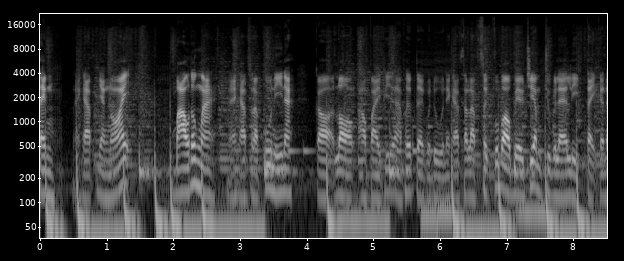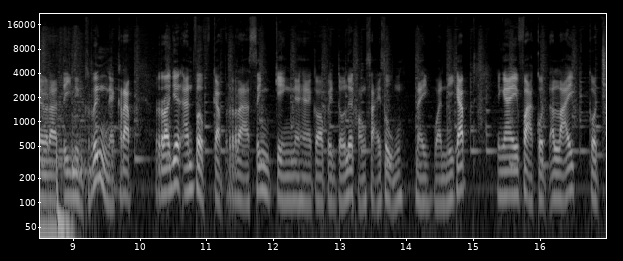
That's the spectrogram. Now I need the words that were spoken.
เต็ม นะครับอย่างน้อยเบาต้องมานะครับสำหรับคู่นี้นะก็ลองเอาไปพิจารณาเพิ่มเติมมาดูนะครับสำหรับศึกฟุตบอลเบลเยียมจูเบลลีกเตะกันในเวลาตีหนึ่งครึ่งนะครับรอยัลอันเฟิร์กับราซิงเกงนะฮะก็เป็นตัวเลือกของสายสูงในวันนี้ครับ ยังไงฝากกดไลค์กดแช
